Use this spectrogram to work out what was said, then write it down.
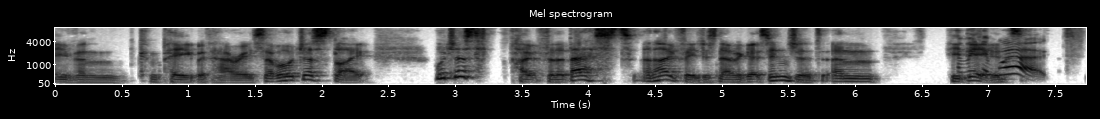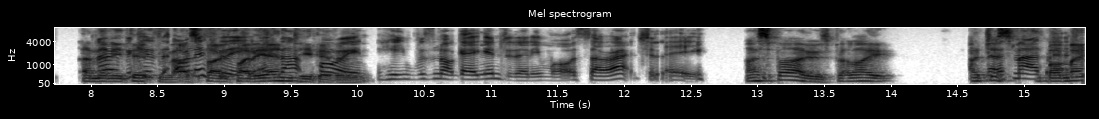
even compete with Harry, so we'll just like we'll just hope for the best and hopefully he just never gets injured. And he I mean, did, it worked. and then no, he because didn't. I honestly, suppose by the at end that he point, didn't. he was not getting injured anymore. So actually, I suppose, but like I just it's madness. well, may,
